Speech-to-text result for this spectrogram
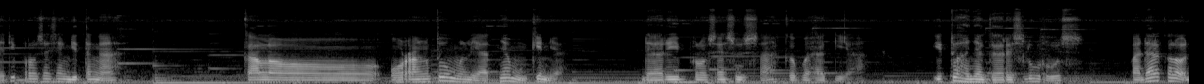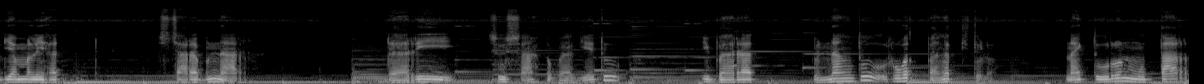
Jadi proses yang di tengah kalau orang tuh melihatnya mungkin ya dari proses susah ke bahagia itu hanya garis lurus. Padahal kalau dia melihat secara benar dari susah ke bahagia itu ibarat benang tuh ruwet banget gitu loh. Naik turun mutar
